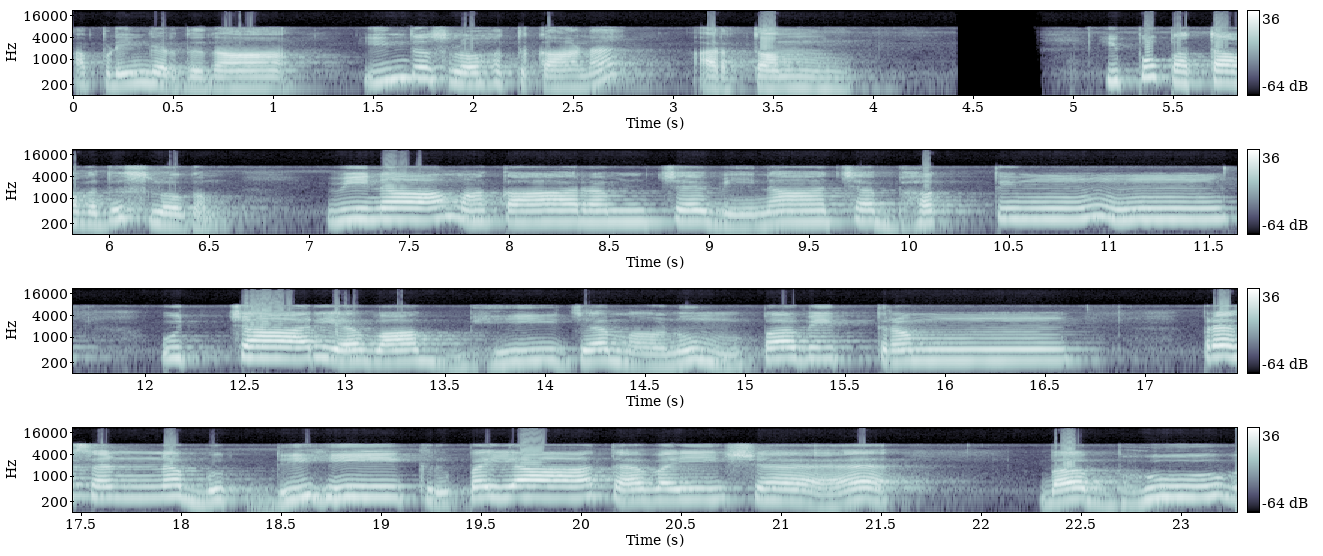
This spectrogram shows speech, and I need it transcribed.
அப்படிங்கிறது தான் இந்த ஸ்லோகத்துக்கான அர்த்தம். இப்போ பத்தாவது ஸ்லோகம். வினா மகாரம் ச வினா ச பக்திம் உச்சாரிய வாக்பீஜமனும் பவித்ரம். பிரசன்ன புத்தி கிருபயா தவைஷ. பபூவ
